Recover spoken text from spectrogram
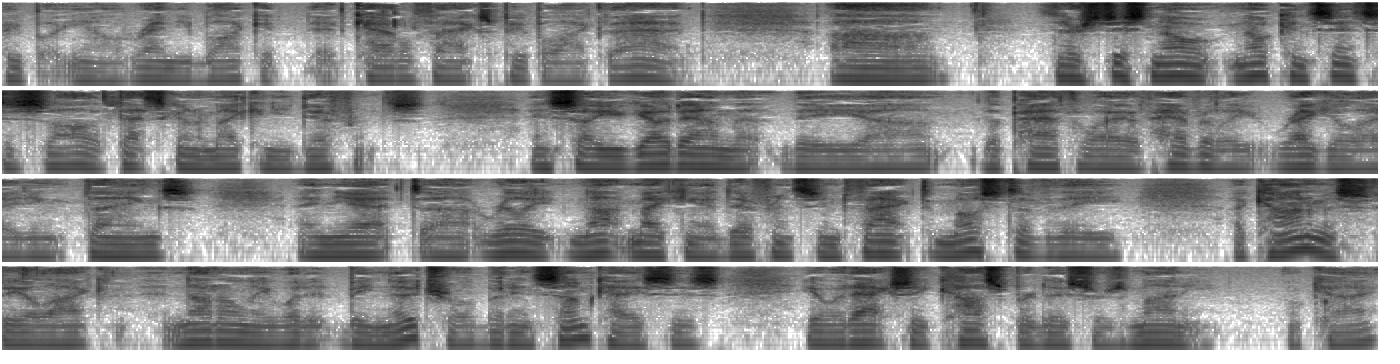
people, you know, Randy Blach at, at CattleFax, people like that. Uh, there's just no no consensus at all that that's going to make any difference. And so you go down the the uh, the pathway of heavily regulating things, and yet uh, really not making a difference. In fact, most of the economists feel like not only would it be neutral, but in some cases it would actually cost producers money. Okay,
